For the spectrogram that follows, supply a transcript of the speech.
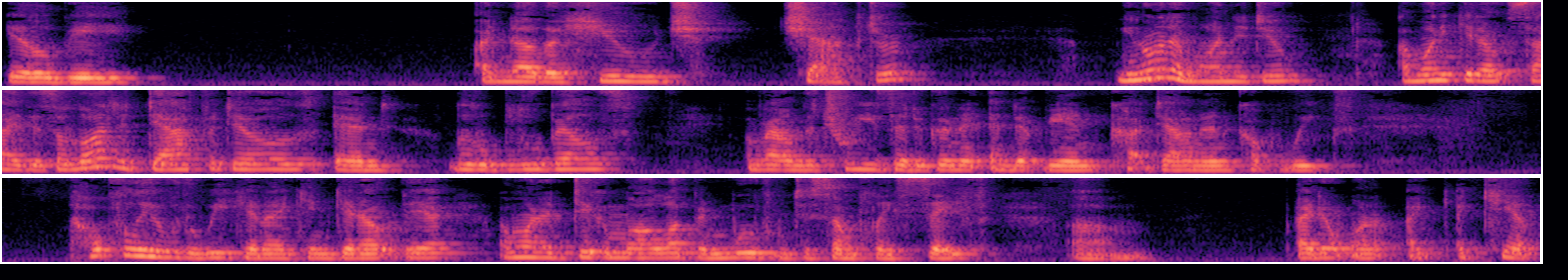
it'll be another huge chapter. You know what I want to do? I want to get outside. There's a lot of daffodils and little bluebells around the trees that are going to end up being cut down in a couple weeks. Hopefully over the weekend I can get out there. I want to dig them all up and move them to someplace safe. Um, I don't want to, I, I can't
